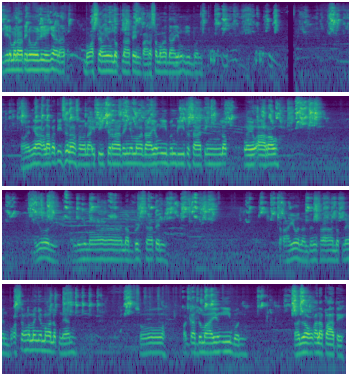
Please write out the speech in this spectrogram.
hindi naman natin hulihin yan at bukas lang yung loop natin para sa mga dayong ibon. So yun nga kalapatids na, so na-feature natin yung mga dayong ibon dito sa ating loop ngayong araw. Ayun, andun yung mga lovebirds natin. Tsaka yun, andun sa loop na yun. Bukas lang naman yung mga loop na yan. So, pagka dumayo yung ibon, lalo akong kalapate,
